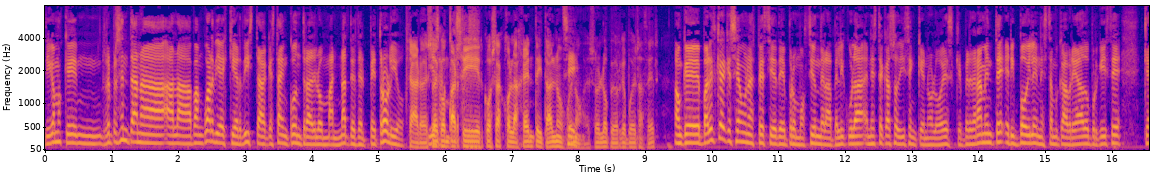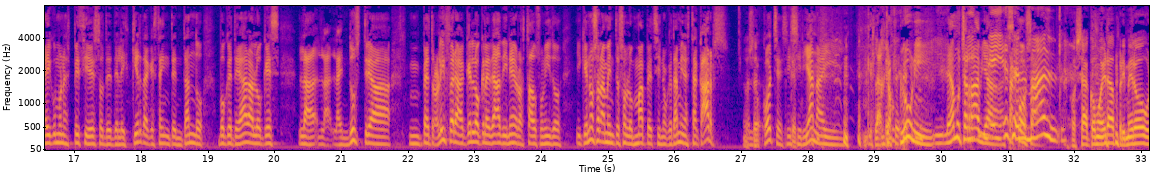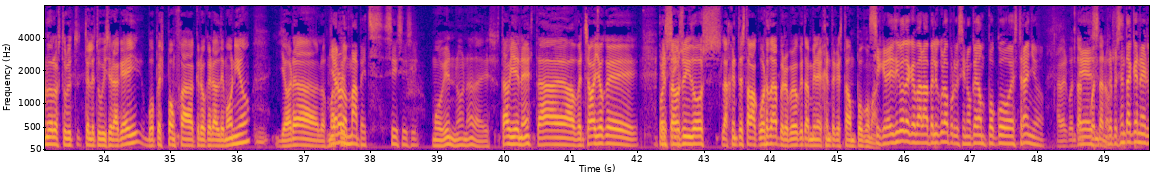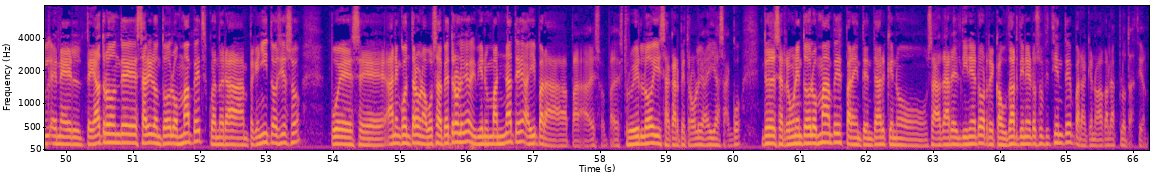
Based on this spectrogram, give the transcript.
digamos que mm, representan a, a la vanguardia izquierdista que está en contra de los magnates del petróleo. Claro, eso de compartir cosas. con la gente y tal, no, Sí. bueno, eso es lo peor que puedes hacer. Aunque parezca que sea una especie de promoción de la película, en este caso dicen que no lo es, que verdaderamente Eric Boylan está muy cabreado porque dice que hay como una especie de eso desde la izquierda que está intentando boquetear a lo que es la, la- la industria mm, petrolífera, que es lo que le da dinero a Estados Unidos, y que no solamente son los Muppets, sino que también está Cars. O sea, los coches, y que- Siriana y la George gente- Clooney, y le da mucha rabia. Disney es el mal. O sea, ¿cómo era? Primero uno de los tu- Teletubbies era gay, Bob Esponja creo que era el demonio, y ahora los Y ahora Muppets- los Muppets, sí, sí, sí. Muy bien, no, nada, es- está bien, ¿eh? Está, pensaba yo que Pues Estados sí. Unidos la gente estaba cuerda, pero veo que también hay gente que está un poco mal. Si queréis digo de qué va la película porque si no queda un poco extraño. A ver, Es- cuéntanos. Representa que en el, en el teatro donde salieron todos los Muppets, cuando eran pequeñitos y eso, pues eh, han encontrado una bolsa de petróleo y viene un magnate ahí para, para eso, para destruirlo y sacar petróleo ahí a saco. Entonces se reúnen todos los Muppets para intentar que no, o sea, dar el dinero, recaudar dinero suficiente para que no hagan la explotación.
